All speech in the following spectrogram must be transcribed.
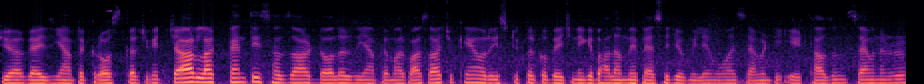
जो है गाइज़ यहाँ पे क्रॉस कर चुके हैं। चार लाख पैंतीस हज़ार डॉलर्स यहाँ पे हमारे पास आ चुके हैं, और इस ट्रिपर को बेचने के बाद हमें पैसे जो मिले वो हैं seventy eight thousand seven hundred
